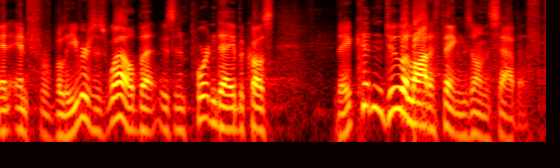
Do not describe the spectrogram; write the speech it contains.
and, and for believers as well, but it was an important day because they couldn't do a lot of things on the Sabbath.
